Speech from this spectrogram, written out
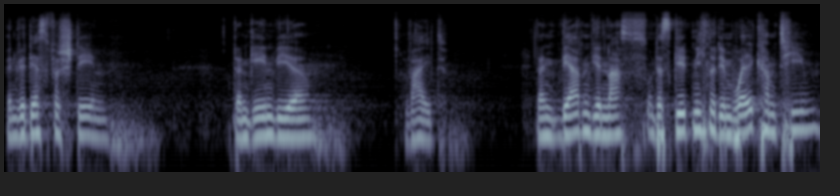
Wenn wir das verstehen, dann gehen wir weit. Dann werden wir nass. Und das gilt nicht nur dem Welcome-Team,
